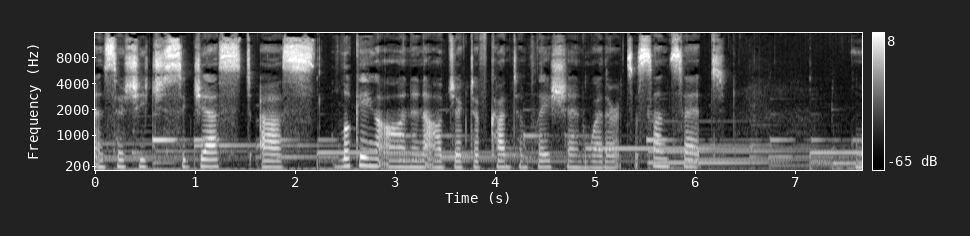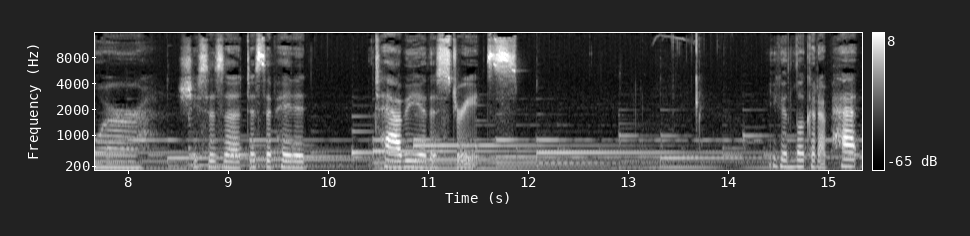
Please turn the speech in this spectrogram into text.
And so she suggests us looking on an object of contemplation, whether it's a sunset or she says a dissipated tabby of the streets you can look at a pet,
